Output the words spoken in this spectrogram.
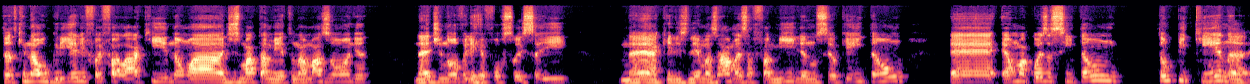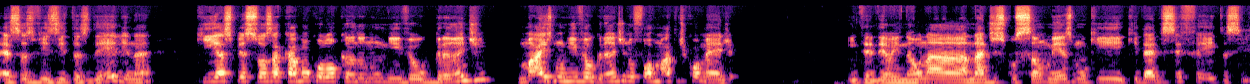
Tanto que na Hungria ele foi falar que não há desmatamento na Amazônia, né? De novo ele reforçou isso aí, né? Aqueles lemas, ah, mas a família, não sei o quê. Então é, é uma coisa assim tão tão pequena essas visitas dele, né? Que as pessoas acabam colocando num nível grande mas no nível grande no formato de comédia. Entendeu? E não na, na discussão mesmo que, que deve ser feita, assim.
